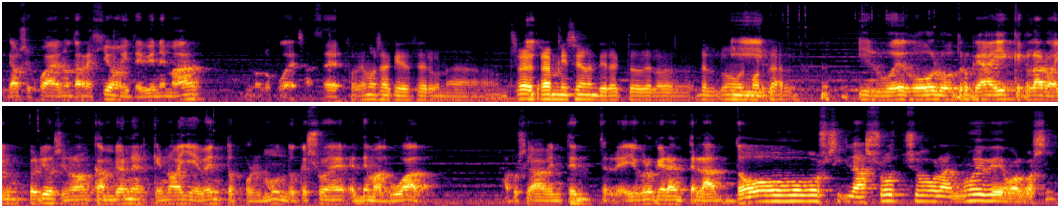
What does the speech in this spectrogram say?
Y claro, si juegas en otra región y te viene mal, no lo puedes hacer. Podemos aquí hacer una retransmisión en directo de lo, del nuevo Inmortal. Y luego lo otro que hay es que, claro, hay un periodo, si no lo han cambiado, en el que no hay eventos por el mundo, que eso es, es de madrugada. Aproximadamente Mm. entre, yo creo que era entre las 2 y las 8 o las 9 o algo así.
